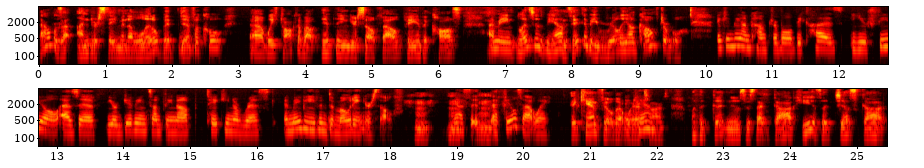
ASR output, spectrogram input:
That was an understatement, a little bit difficult. Uh, we've talked about emptying yourself out, paying the cost. I mean, let's just be honest, it can be really uncomfortable. It can be uncomfortable because you feel as if you're giving something up, taking a risk, and maybe even demoting yourself. Mm, yes, it, mm. it feels that way. It can feel that It way at times. But the good news is that God, He is a just God,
